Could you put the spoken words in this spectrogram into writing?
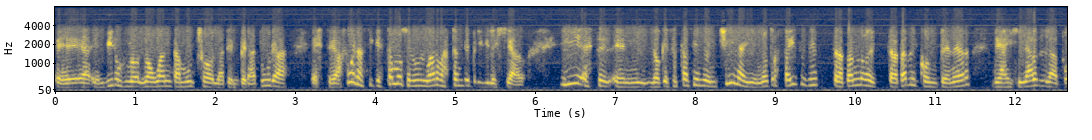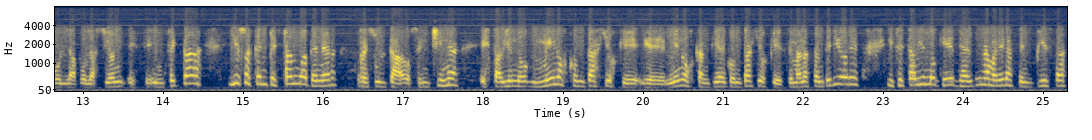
eh, el virus no, no aguanta mucho la temperatura este afuera así que estamos en un lugar bastante privilegiado. Y este en lo que se está haciendo en China y en otros países es tratando de tratar de contener de aislar la, la población este, infectada. Y eso está empezando a tener resultados. En China está habiendo menos contagios que eh, menos cantidad de contagios que semanas anteriores y se está viendo que de alguna manera se empieza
